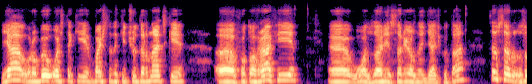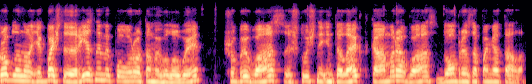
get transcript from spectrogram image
я робив ось такі, бачите, такі чудернацькі е, фотографії е, от взагалі серйозний дядько, та? Це все зроблено, як бачите, різними поворотами голови, щоб вас штучний інтелект, камера вас добре запам'ятала.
